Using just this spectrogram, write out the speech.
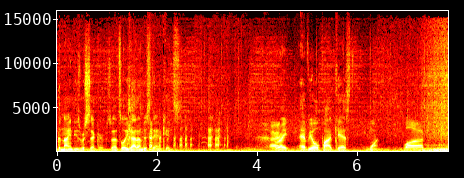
the '90s were sicker. So that's all you got to understand, kids. right. Heavy Hole podcast one. One.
